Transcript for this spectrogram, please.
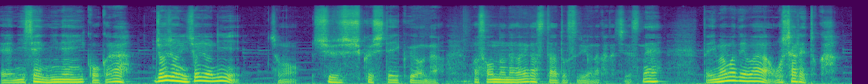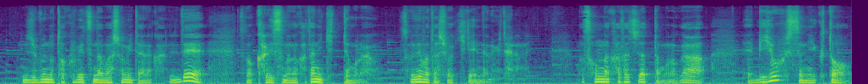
2002年以降から徐々に徐々にその収縮していくような、まあ、そんな流れがスタートするような形ですね。今まではおしゃれとか自分の特別な場所みたいな感じでそのカリスマの方に切ってもらう。それで私は綺麗になるみたいなね。そんな形だったものが美容室に行くと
